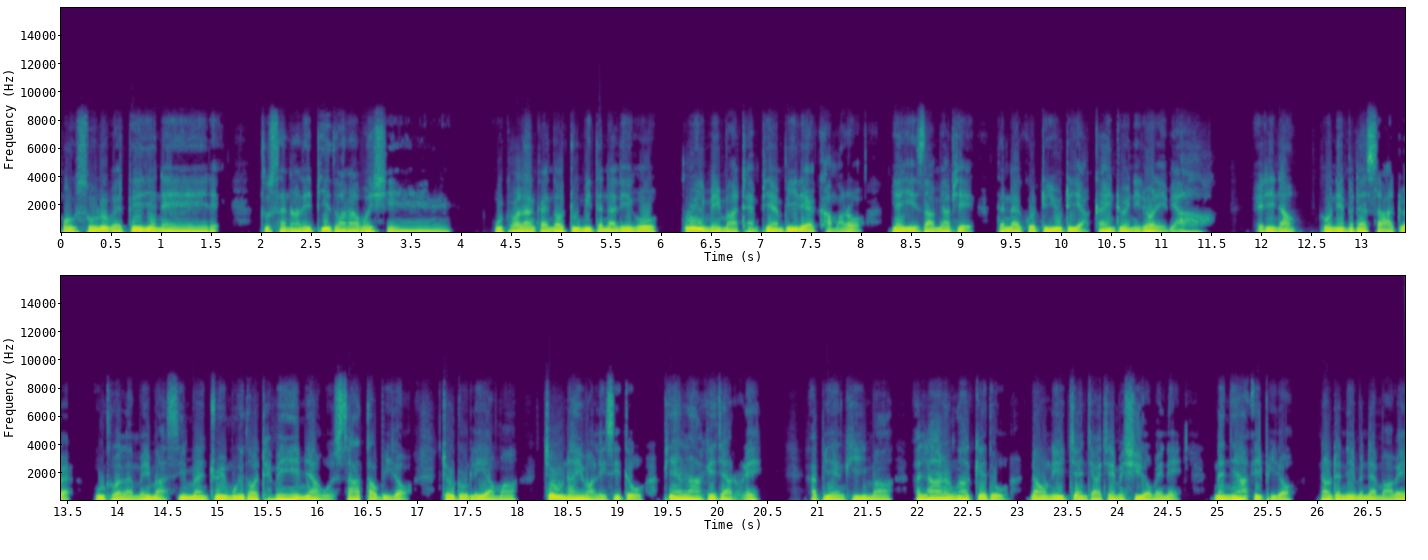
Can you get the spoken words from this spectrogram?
မုတ်ဆိုးလိုပဲသေးခြင်းနဲ့တဲ့ သူဆန္ဒလေးပြည့်သွားတာပေါ့ရှင်ဥထော်လန်ကန်တော့တူမီတနက်လေးကိုသူ့၏မိန်းမထံပြန်ပေးတဲ့အခါမှာတော့မျက်ရည်စားများဖြင့်တနက်ကိုတယူတရကိုင်းတွယ်နေတော့တယ်ဗျာအဲ့ဒီနောက်ကိုနေမနက်စာအတွက်ဥထော်လန်မိန်းမစီမံကျွေးမွေးသောထမင်းဟင်းများကိုစားတောက်ပြီးတော့ကျုပ်တို့လေးယောက်မှကျုံနိုင်ရွာလေးစီတို့ပြန်လာခဲ့ကြတော့တယ်။အပြန်ခီးမှာအလာတုံးကကဲ့သို့နှောင့်နှေးကြံ့ကြာခြင်းမရှိတော့ဘဲနဲ့နှစ်ညအိပ်ပြီးတော့နောက်တနေ့မနက်မှာပဲ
